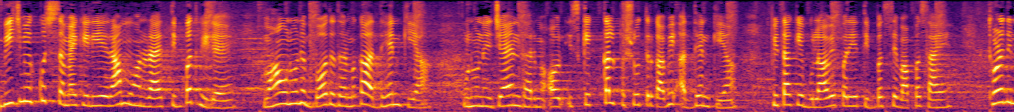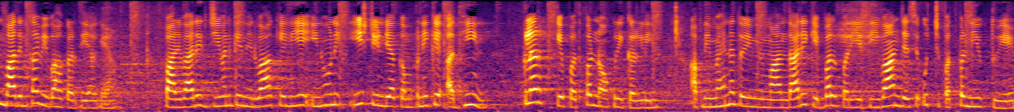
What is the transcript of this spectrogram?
बीच में कुछ समय के लिए राम मोहन राय तिब्बत भी गए। वहाँ उन्होंने बौद्ध धर्म का अध्ययन किया। उन्होंने जैन धर्म और इसके कल्प सूत्र का भी अध्ययन किया। पिता के बुलावे पर ये तिब्बत से वापस आए। थोड़े दिन बाद इनका विवाह कर दिया गया। पारिवारिक जीवन के निर्वाह के लिए इन्होंने ईस्ट इंडिया कंपनी के अधीन क्लर्क के पद पर नौकरी कर ली। अपनी मेहनत और ईमानदारी के बल पर ये दीवान जैसे उच्च पद पर नियुक्त हुए।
